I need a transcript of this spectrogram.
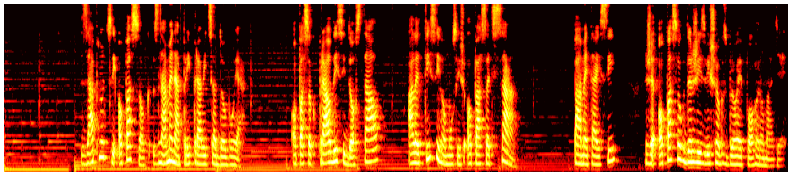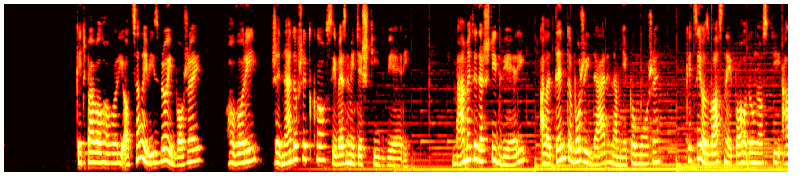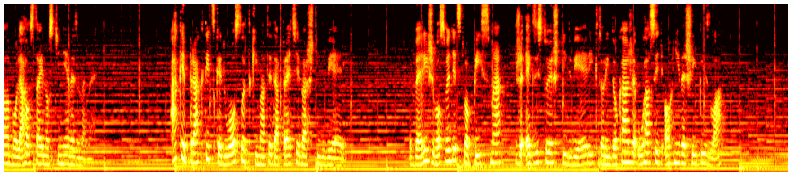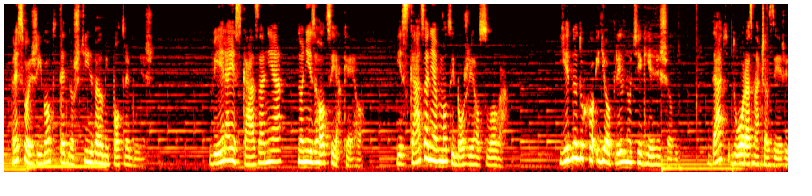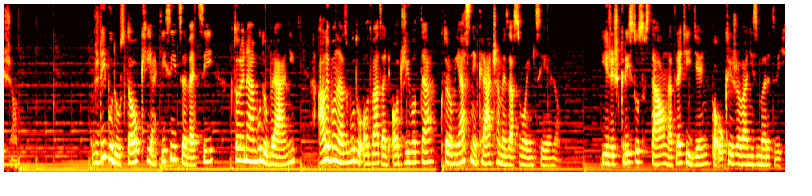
Zapnúť si opasok znamená pripraviť sa do boja. Opasok pravdy si dostal, ale ty si ho musíš opásať sám. Pamätaj si, že opasok drží zvyšok zbroje pohromade. Keď Pavol hovorí o celej výzbroji Božej, hovorí, že nadovšetko si vezmite štít viery. Máme teda štít viery, ale tento Boží dar nám nepomôže, keď si ho z vlastnej pohodlnosti alebo ľahostajnosti nevezmeme. Aké praktické dôsledky má teda pre teba štít viery? Veríš vo svedectvo písma, že existuje štít viery, ktorý dokáže uhasiť ohnivé šípy zla? Pre svoj život tento štít veľmi potrebuješ. Viera je skázania, no nie z hociakého. Je skázania v moci Božieho slova. Jednoducho ide o prilnutie k Ježišovi. Dať dôraz na čas s Ježišom. Vždy budú stovky a tisíce vecí, ktoré nám budú brániť alebo nás budú odvádzať od života, v ktorom jasne kráčame za svojim cieľom. Ježiš Kristus vstal na tretí deň po ukrižovaní z mŕtvych.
